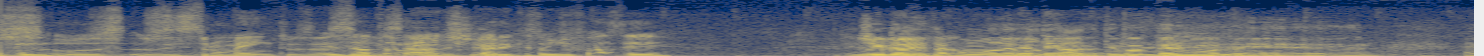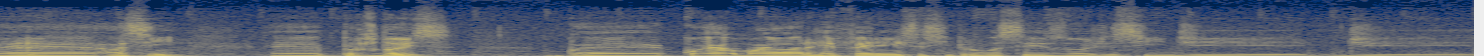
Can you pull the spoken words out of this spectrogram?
Sim. os, os instrumentos, assim, Exatamente, sabe? cara, é questão de fazer. Diga aí, tá com a mão Eu tenho, levantada. eu tenho uma pergunta aqui agora. É, assim, é, pros dois. É, qual é a maior referência, assim, pra vocês hoje, assim, de... de...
